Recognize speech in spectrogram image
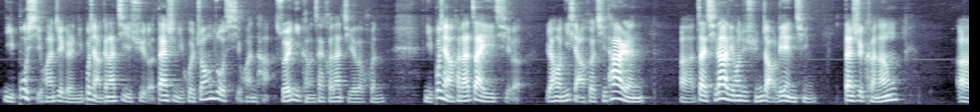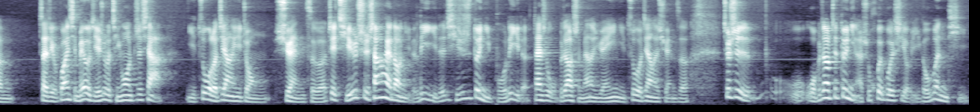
你不喜欢这个人，你不想跟他继续了，但是你会装作喜欢他，所以你可能才和他结了婚。你不想和他在一起了，然后你想和其他人，呃，在其他地方去寻找恋情，但是可能，嗯，在这个关系没有结束的情况之下，你做了这样一种选择，这其实是伤害到你的利益的，其实是对你不利的。但是我不知道什么样的原因你做这样的选择，就是我我不知道这对你来说会不会是有一个问题。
